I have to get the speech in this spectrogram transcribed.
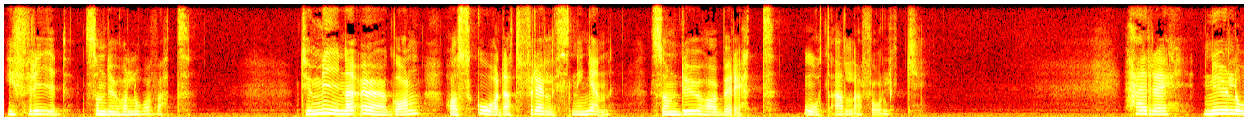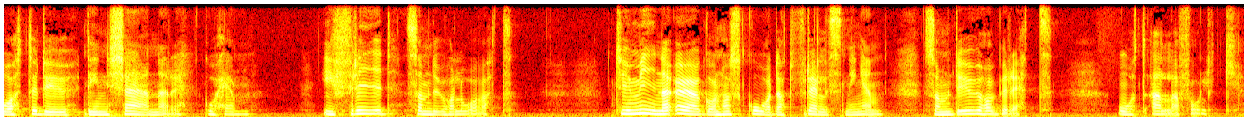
i frid som du har lovat. Ty mina ögon har skådat frälsningen som du har berett åt alla folk. Herre, nu låter du din tjänare gå hem i frid som du har lovat. Ty mina ögon har skådat frälsningen som du har berett åt alla folk.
